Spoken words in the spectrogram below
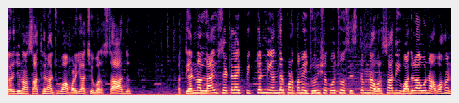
ગર્જના સાથેના જોવા મળ્યા છે વરસાદ. અત્યારના લાઈવ સેટેલાઇટ પિક્ચરની અંદર પણ તમે જોઈ શકો છો સિસ્ટમના વરસાદી વાદળાઓના વહન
